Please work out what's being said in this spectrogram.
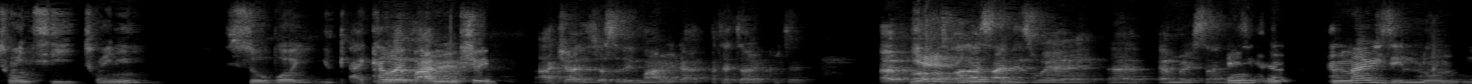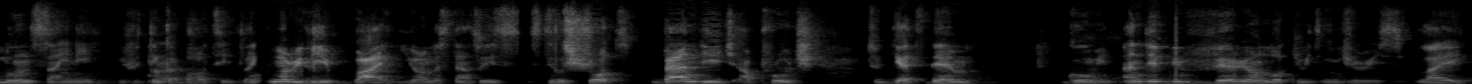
2020. So, but you, I cannot. I'm sure. You, Actually, it's just only Mari that Arteta recruited. All yeah, those other signings were uh, Emery signings. And, and Mari is a loan loan signee, if you think right. about it. Like not really a buy, you understand. So it's still short bandage approach to get them going. And they've been very unlucky with injuries. Like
